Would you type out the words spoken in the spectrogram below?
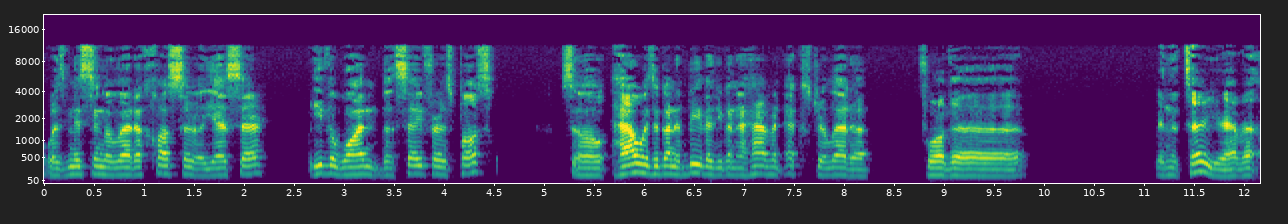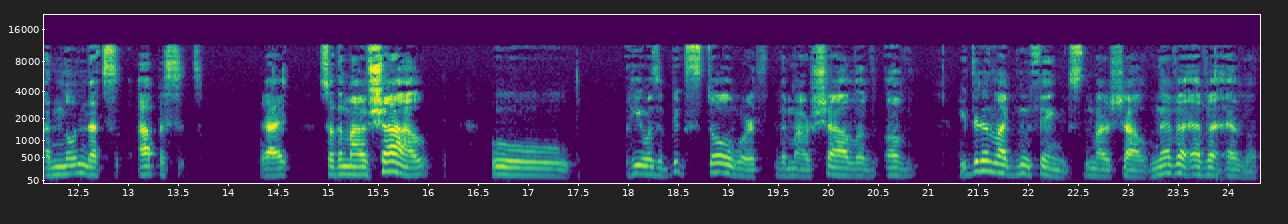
was missing a letter choser or yeser, either one, the sefer is possible. So how is it going to be that you're going to have an extra letter for the in the Torah? You have a, a nun that's opposite, right? So the Maharshal, who he was a big stalwart, the Maharshal of of he didn't like new things. The Maharshal never, ever, ever.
